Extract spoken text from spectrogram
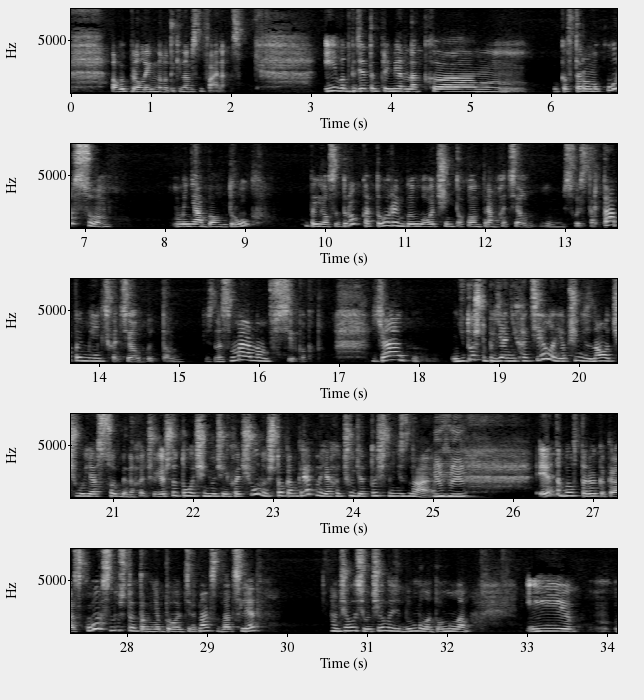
выбрала именно вот Economics and Finance. И вот где-то примерно к, ко второму курсу у меня был друг, появился друг, который был очень такой, он прям хотел свой стартап иметь, хотел быть там бизнесменом, все как-то. Я не то чтобы я не хотела, я вообще не знала, чего я особенно хочу. Я что-то очень-очень хочу, но что конкретно я хочу, я точно не знаю. Mm-hmm. Это был второй как раз курс, ну что там, мне было 19-20 лет. Училась, училась, думала, думала. И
